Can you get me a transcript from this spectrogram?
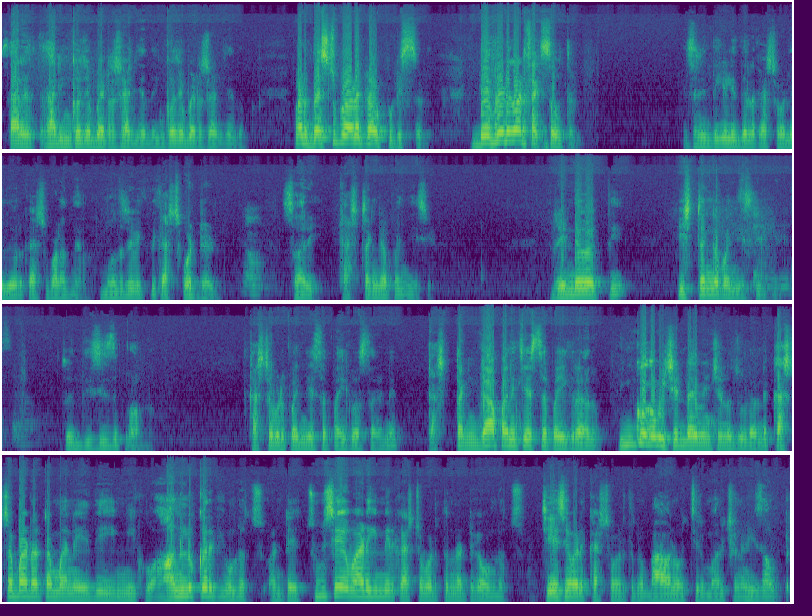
సార్ సార్ ఇంకొంచెం బెటర్ షార్ట్ చేద్దాం ఇంకొంచెం బెటర్ షార్ట్ చేద్దాం. వాడు బెస్ట్ ప్రోడక్ట్ అవుట్పుట్ ఇస్తాడు. డెఫినెట్గా వాడు సక్సెస్ అవుతాడు. అసలు ఇంతకీ వీళ్ళు ఇద్దరు కష్టపడేది ఎవరు? కష్టపడదు ఎవరు మొదటి వ్యక్తి కష్టపడ్డాడు. సారీ కష్టంగా పనిచేసాడు రెండో వ్యక్తి ఇష్టంగా పనిచేసాడు so this is the problem కష్టపడి పని చేస్తే పైకి వస్తారంటే కష్టంగా పని చేస్తే పైకి రారు. ఇంకొక విషయం డైమెన్షన్లో చూడండి కష్టపడటం అనేది మీకు ఆన్లుక్కర్కి ఉండొచ్చు. అంటే చూసేవాడికి మీరు కష్టపడుతున్నట్టుగా ఉండొచ్చు. చేసేవాడికి కష్టపడుతున్న భావన వచ్చిన మనుషులు ఈజ్ అవుట్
